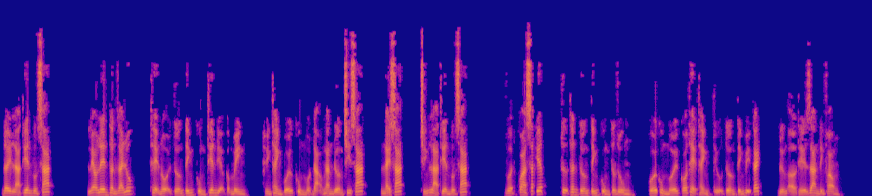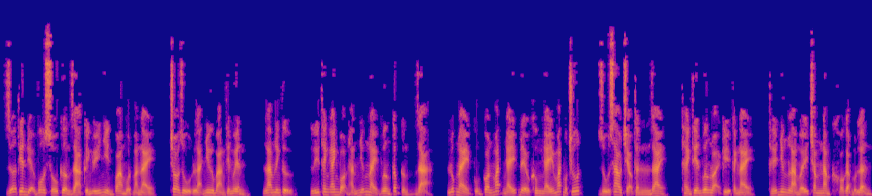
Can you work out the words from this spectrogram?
Đây là thiên vương sát. Leo lên thần giai lúc thể nội tướng tính cùng thiên địa cộng minh, hình thành cuối cùng một đạo ngăn đường chi sát, này sát chính là thiên vương sát. Vượt qua sát kiếp, tự thân tướng tính cùng tương dung, cuối cùng mới có thể thành tiểu tướng tính vị cách, đứng ở thế gian đình phong. Giữa thiên địa vô số cường giả kính ý nhìn qua một màn này, cho dù là như bảng thiên nguyên, lam linh tử, lý thanh anh bọn hắn những này vương cấp cường giả, lúc này cũng con mắt nháy đều không nháy mắt một chút, dù sao trèo thần giai, thành thiên vương loại kỳ cảnh này, thế nhưng là mấy trăm năm khó gặp một lần.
